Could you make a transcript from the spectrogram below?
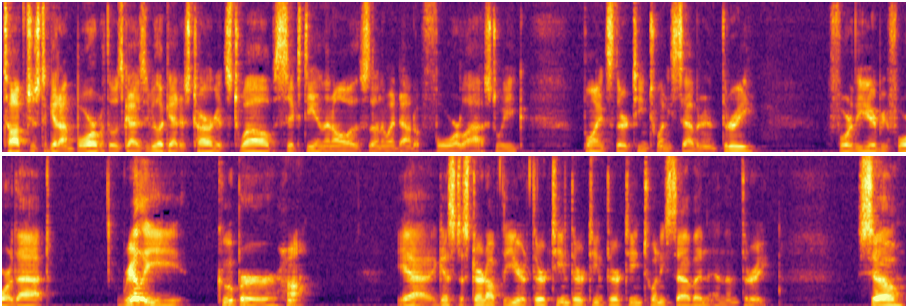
tough just to get on board with those guys. If you look at his targets, 12, 16, and then all of a sudden it went down to four last week. Points 13, 27, and three for the year before that. Really, Cooper, huh? Yeah, I guess to start off the year 13, 13, 13, 27, and then three. So,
